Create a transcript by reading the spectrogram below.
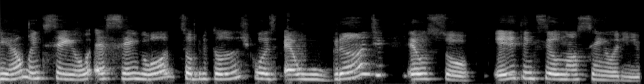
que realmente Senhor é Senhor sobre todas as coisas. É o grande eu sou. Ele tem que ser o nosso senhorio.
